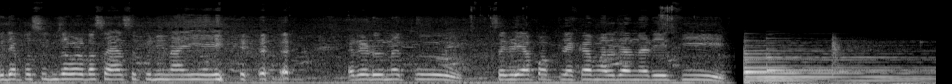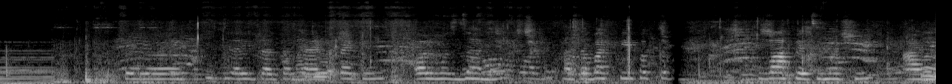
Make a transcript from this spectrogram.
उद्यापासून जवळ बसाय असं कुणी नाही. रडू नको. सगळी आपापल्या कामाला जाणार आहे ती. आता बॅग पॅकिंग ऑलमोस्ट झालं. आता बाकी फक्त वाफेची मशीन आणि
